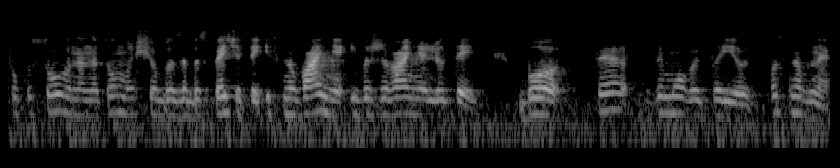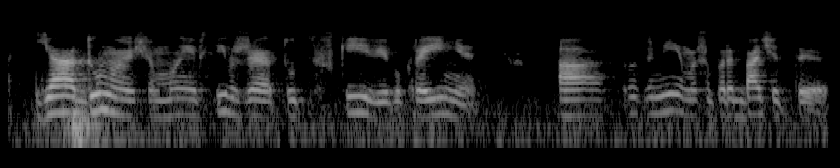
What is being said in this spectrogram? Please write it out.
сфокусована на тому, щоб забезпечити існування і виживання людей, бо це в зимовий період основне. Я думаю, що ми всі вже тут в Києві, в Україні, а розуміємо, що передбачити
